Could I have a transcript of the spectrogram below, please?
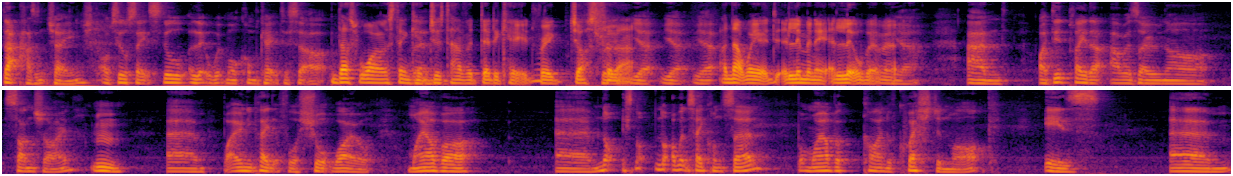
That hasn't changed. I'll still say it's still a little bit more complicated to set up. That's why I was thinking just to have a dedicated rig just for that, Yeah, yeah, yeah, and that way it'd eliminate a little bit of it. yeah. And I did play that Arizona Sunshine, Mm. um, but I only played it for a short while. My other, um, not it's not not I wouldn't say concern, but my other kind of question mark is um,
